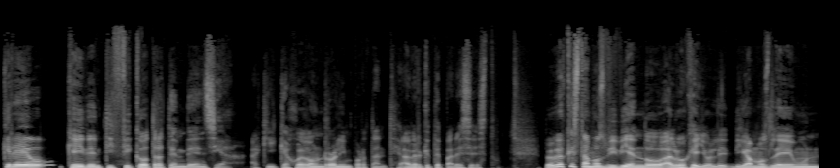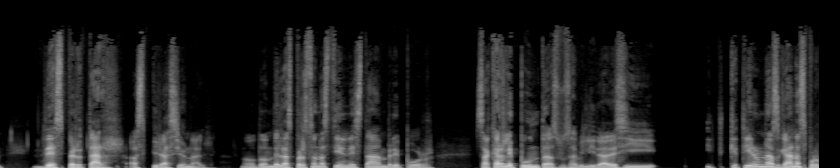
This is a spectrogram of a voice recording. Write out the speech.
creo que identifico otra tendencia aquí que juega un rol importante. A ver qué te parece esto. Pero veo que estamos viviendo algo que yo le, digámosle, un despertar aspiracional. Donde las personas tienen esta hambre por sacarle punta a sus habilidades y, que tienen unas ganas por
